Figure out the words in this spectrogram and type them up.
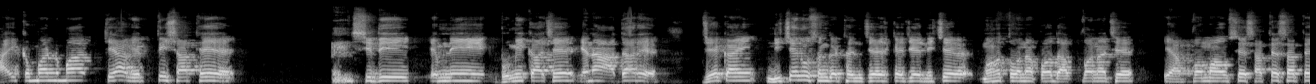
હાઈકમાન્ડમાં કયા વ્યક્તિ સાથે સીધી એમની ભૂમિકા છે, એના આધારે જે કાંઈ નીચેનું સંગઠન છે કે જે નીચે મહત્વના પદ આપવાના છે એ આપવામાં આવશે. સાથે સાથે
